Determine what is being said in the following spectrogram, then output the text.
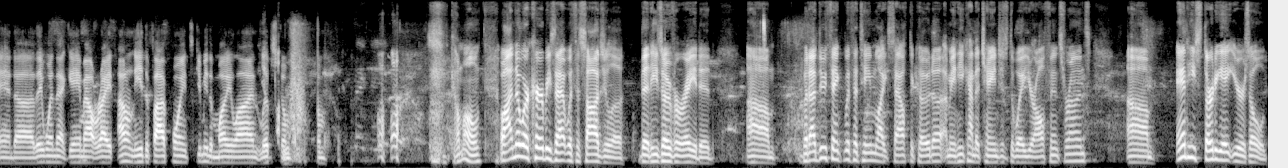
and uh, they win that game outright. I don't need the five points. Give me the money line. Lipscomb. Come on. Well, I know where Kirby's at with Asadullah, that he's overrated. Um, but I do think with a team like South Dakota, I mean, he kind of changes the way your offense runs. Um, and he's 38 years old.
